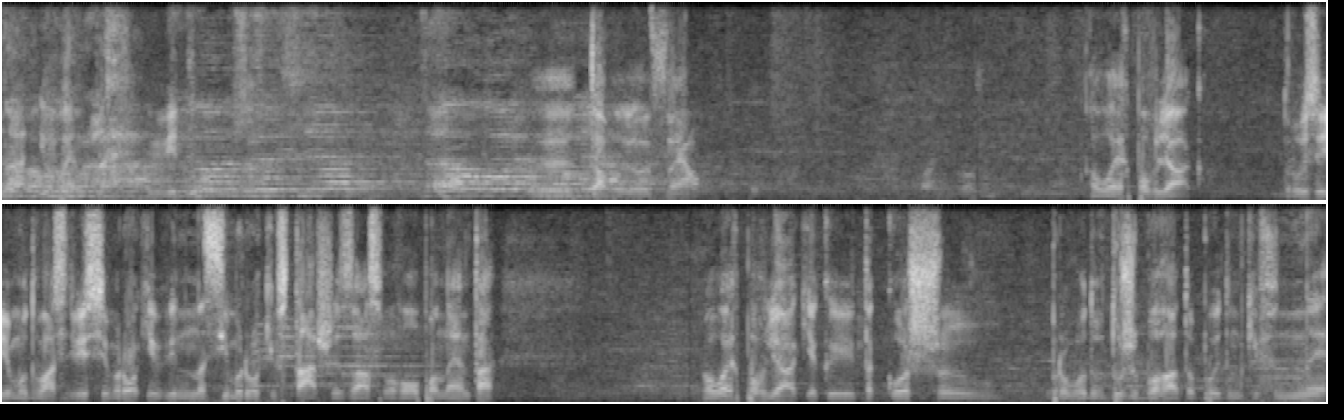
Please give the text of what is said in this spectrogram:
на івентах від е, WFL. Олег Павляк. Друзі, йому 28 років, він на 7 років старший за свого опонента. Олег Павляк, який також е, проводив дуже багато поєдинків не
